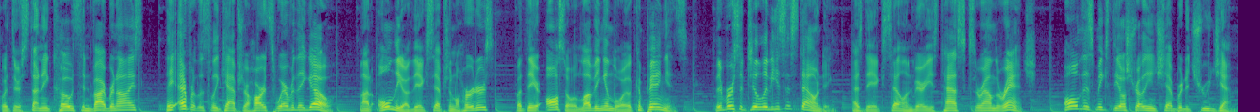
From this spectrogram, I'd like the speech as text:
With their stunning coats and vibrant eyes, they effortlessly capture hearts wherever they go. Not only are they exceptional herders, but they are also loving and loyal companions. Their versatility is astounding as they excel in various tasks around the ranch. All this makes the Australian Shepherd a true gem,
